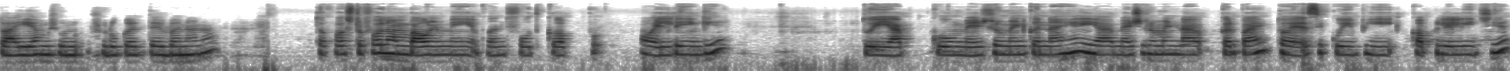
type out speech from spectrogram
तो आइए हम शुरू करते हैं बनाना। तो फ़र्स्ट ऑफ़ ऑल हम बाउल में वन फोर्थ कप ऑयल देंगे। तो ये आपको मेज़रमेंट करना है, या मेज़रमेंट ना कर पाए तो ऐसे कोई भी कप ले लीजिए।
